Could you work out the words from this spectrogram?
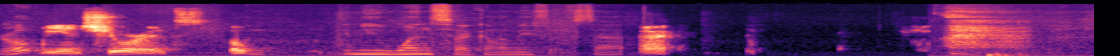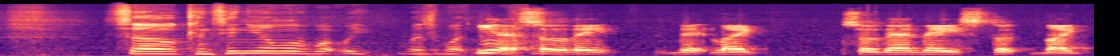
oh. the insurance. Oh. Give me one second. Let me fix that. All right. So continue on with what we with what. Yeah. So they, they like so then they st- like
